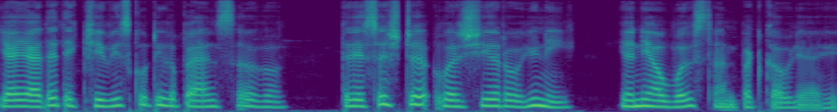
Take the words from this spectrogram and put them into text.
या यादीत एकशे वीस कोटी रुपयांसह त्रेसष्ट वर्षीय रोहिणी यांनी अव्वल स्थान पटकावले आहे.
